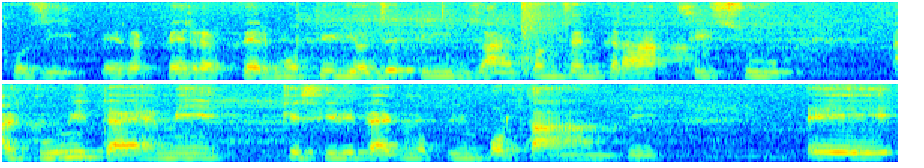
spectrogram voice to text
così per, per, per motivi oggettivi bisogna concentrarsi su alcuni temi che si ritengono più importanti. E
